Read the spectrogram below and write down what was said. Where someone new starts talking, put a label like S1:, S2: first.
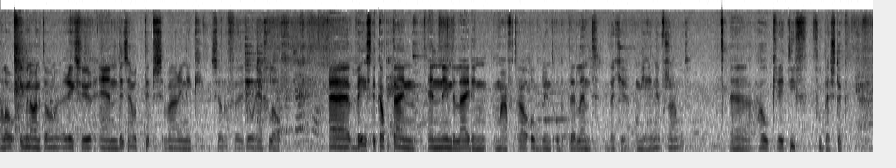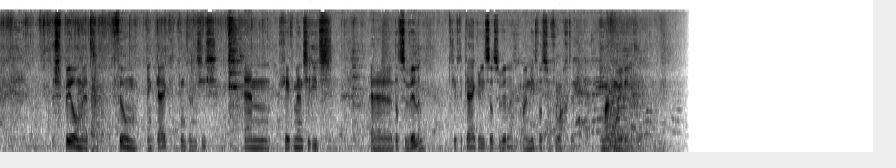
S1: Hallo, ik ben Arne Tonen, regisseur en dit zijn wat tips waarin ik zelf eh, heel erg geloof. Eh, wees de kapitein en neem de leiding, maar vertrouw ook blind op het talent dat je om je heen hebt verzameld. Eh, hou creatief voet bij stuk. Speel met film- en kijkconventies en geef mensen iets eh, dat ze willen. Geef de kijker iets dat ze willen, maar niet wat ze verwachten. Maak mooie dingen.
